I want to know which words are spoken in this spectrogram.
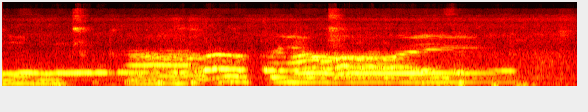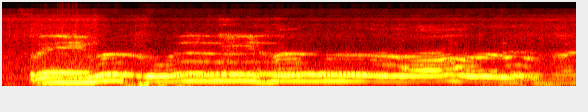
हैं राम पे आए प्रेम कोई हम और न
